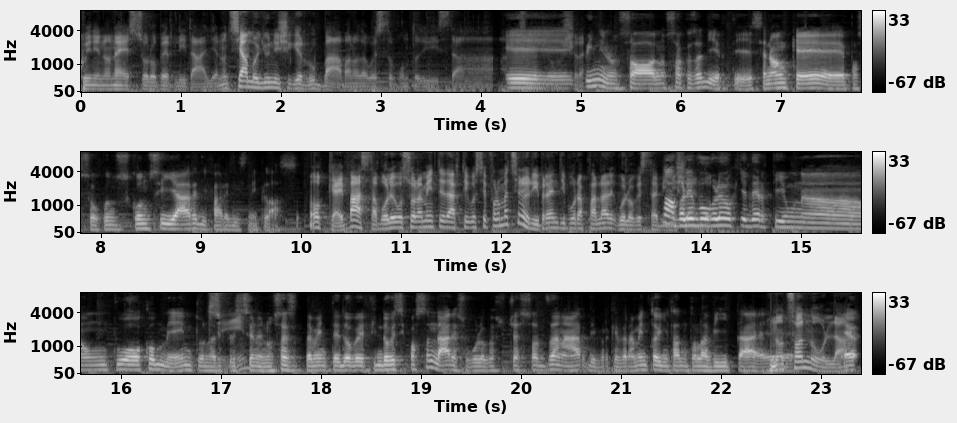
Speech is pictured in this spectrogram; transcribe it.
Quindi non è solo per l'Italia. Non siamo gli unici che rubavano da questo punto di vista. E quindi non so, non so, cosa dirti, se non che posso consigliare di fare Disney Plus. Ok, basta. Volevo solamente darti queste informazioni. Riprendi pure a parlare quello che stavi no, dicendo. No, volevo, volevo, chiederti una, un tuo commento, una sì. riflessione. Non so esattamente dove, fin dove si possa andare su quello che è successo a Zanardi, perché veramente ogni tanto la vita è. Non so nulla. È,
